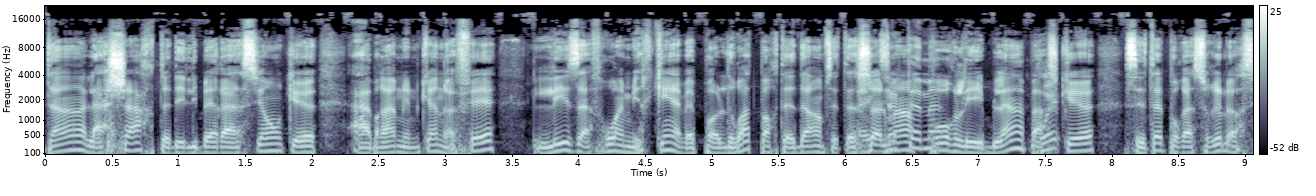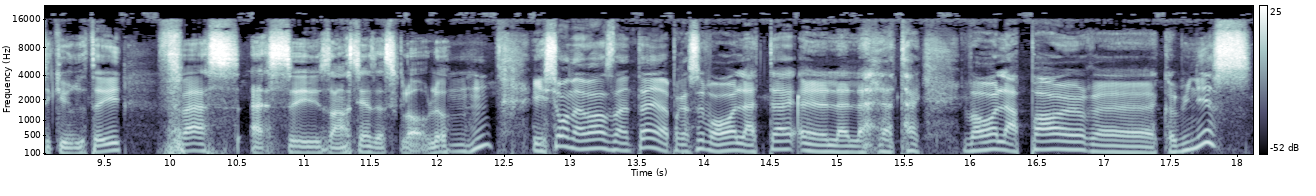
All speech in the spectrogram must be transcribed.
dans la charte des libérations que Abraham Lincoln a fait, les Afro-Américains n'avaient pas le droit de porter d'armes. C'était seulement pour les Blancs parce Oui. que c'était pour assurer leur sécurité face à ces anciens esclaves-là. Mhm. Et si on avance dans le temps, après ça, il va y avoir l'attaque, euh, la- la- l'attaque. il va y avoir la peur euh, communiste.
